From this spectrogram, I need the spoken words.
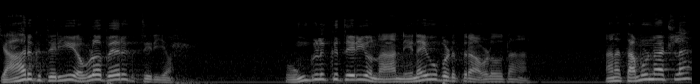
யாருக்கு தெரியும்? எவ்வளோ பேருக்கு தெரியும்? உங்களுக்கு தெரியும் நான் நினைவுபடுத்துறேன் அவ்வளவுதான். ஆனால் தமிழ்நாட்டில்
